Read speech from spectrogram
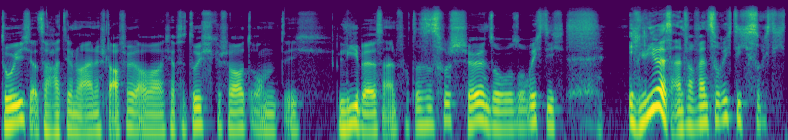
durch, also hat ja nur eine Staffel, aber ich habe sie durchgeschaut und ich liebe es einfach. Das ist so schön, so, so richtig. Ich liebe es einfach, wenn es so richtig, so richtig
